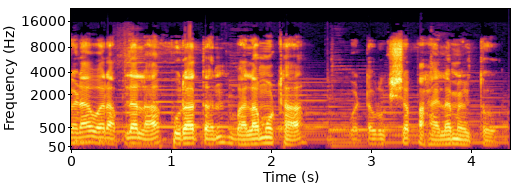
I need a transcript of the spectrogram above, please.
गडावर आपल्याला पुरातन भला मोठा वटवृक्ष पाहायला मिळतो.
